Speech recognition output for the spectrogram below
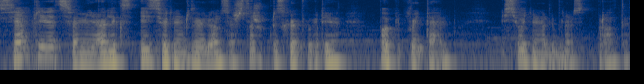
Всем привет, с вами я, Алекс, и сегодня мы разберемся, что же происходит в игре Poppy Playtime. И сегодня мы доберемся до правды.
